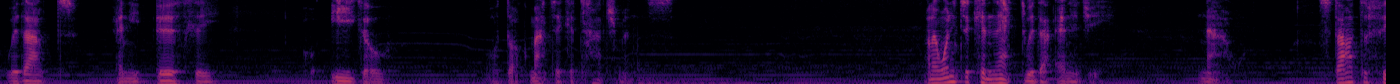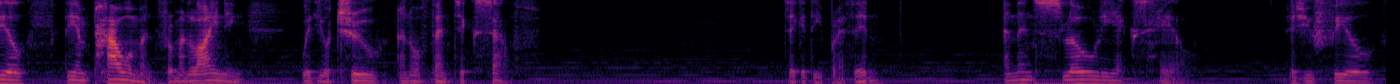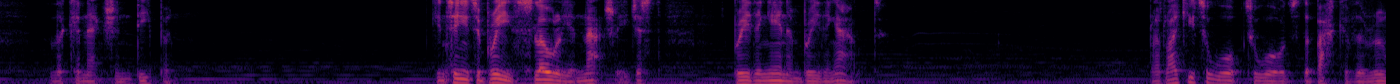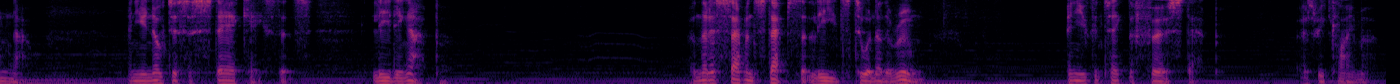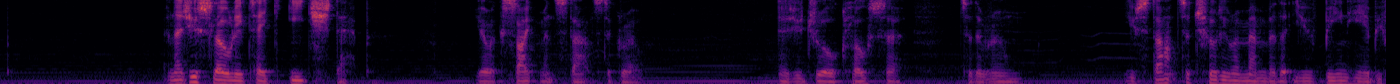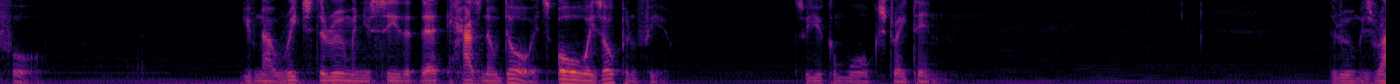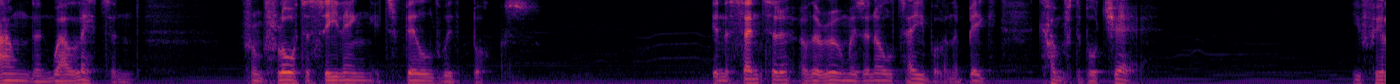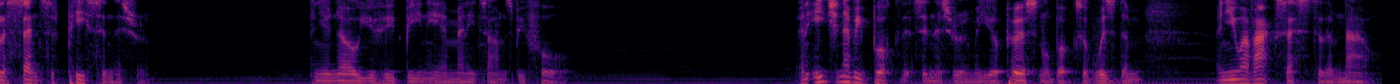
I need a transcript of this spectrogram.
without any earthly or ego or dogmatic attachments. And I want you to connect with that energy now. Start to feel the empowerment from aligning with your true and authentic self. Take a deep breath in and then slowly exhale as you feel the connection deepen. Continue to breathe slowly and naturally, just breathing in and breathing out. But I'd like you to walk towards the back of the room now, and you notice a staircase that's leading up. And there are seven steps that leads to another room. And you can take the first step as we climb up. And as you slowly take each step, your excitement starts to grow as you draw closer to the room, you start to truly remember that you've been here before. You've now reached the room and you see that there has no door, it's always open for you. So you can walk straight in. The room is round and well lit, and from floor to ceiling, it's filled with books. In the center of the room is an old table and a big, comfortable chair. You feel a sense of peace in this room. And you know you've been here many times before. And each and every book that's in this room are your personal books of wisdom, and you have access to them now.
